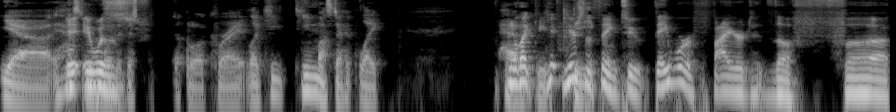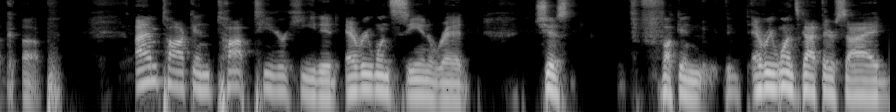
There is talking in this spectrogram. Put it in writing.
yeah, it has It, to it be more was just the book, right? Like he he must have like. had well, like be he- here's the thing too. They were fired the fuck up. I'm talking top tier heated. Everyone's seeing red. Just fucking everyone's got their side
